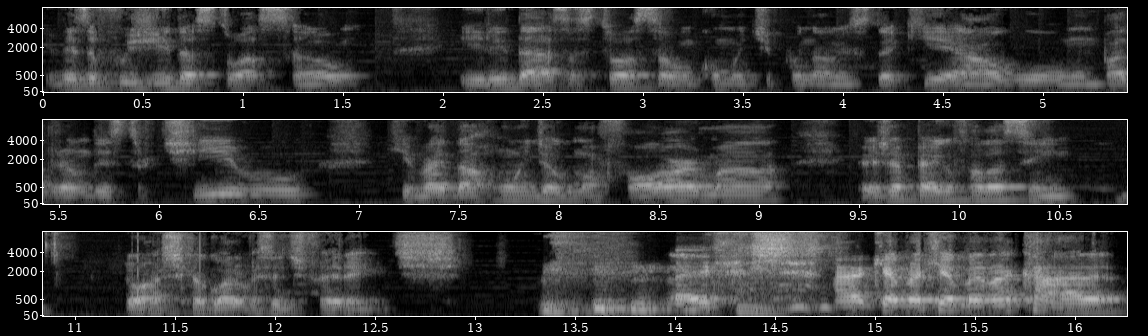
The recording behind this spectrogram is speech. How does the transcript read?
em vez de eu fugir da situação e lidar essa situação como tipo, não, isso daqui é algo, um padrão destrutivo, que vai dar ruim de alguma forma, eu já pego e falo assim. Eu acho que agora vai ser diferente. Aí, aí quebra quebra na cara.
